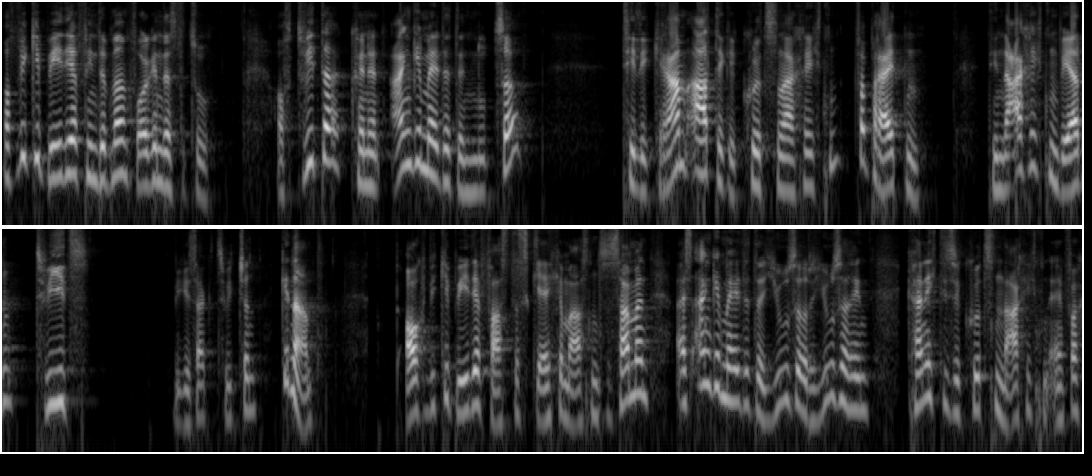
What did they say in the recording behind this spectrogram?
Auf Wikipedia findet man folgendes dazu. Auf Twitter können angemeldete Nutzer telegrammartige Kurznachrichten verbreiten. Die Nachrichten werden Tweets, wie gesagt zwitschern, genannt. Auch Wikipedia fasst das gleichermaßen zusammen. Als angemeldeter User oder Userin kann ich diese kurzen Nachrichten einfach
